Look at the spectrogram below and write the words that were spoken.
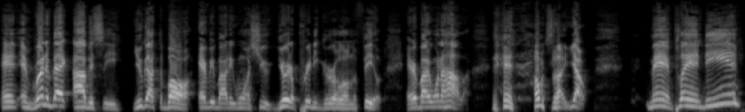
And, and running back, obviously, you got the ball. Everybody wants you. You're the pretty girl on the field. Everybody want to holler. And I was like, yo, man, playing DN,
